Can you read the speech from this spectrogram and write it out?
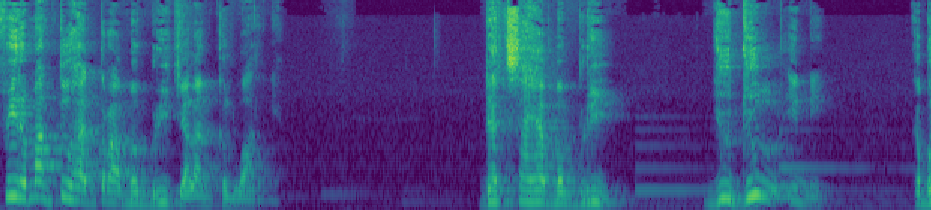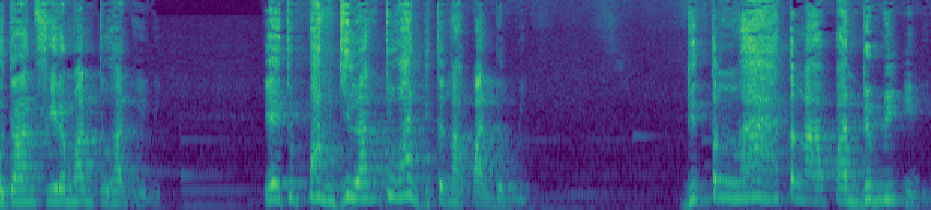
Firman Tuhan telah memberi jalan keluarnya. Dan saya memberi judul ini. Kebetulan firman Tuhan ini. Yaitu panggilan Tuhan di tengah pandemi di tengah-tengah pandemi ini,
